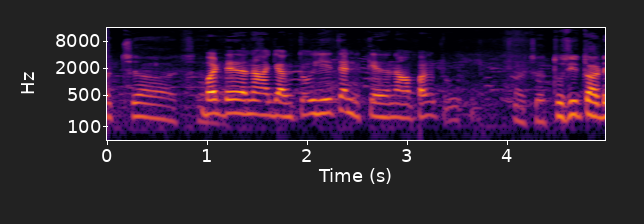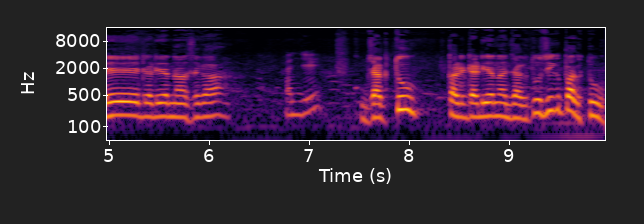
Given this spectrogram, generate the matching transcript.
ਅੱਛਾ ਅੱਛਾ। ਵੱਡੇ ਦਾ ਨਾਂ ਜਗਤੂ ਸੀ ਤੇ ਨਿੱਕੇ ਦਾ ਨਾਂ ਭਗਤੂ ਸੀ। ਅੱਛਾ ਤੁਸੀਂ ਤੁਹਾਡੇ ਡੈਡੀ ਦਾ ਨਾਮ ਸੀਗਾ? ਹਾਂਜੀ? ਜਗਤੂ? ਤੁਹਾਡੇ ਡੈਡੀ ਦਾ ਨਾਮ ਜਗਤੂ ਸੀ ਕਿ ਭਗਤੂ?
